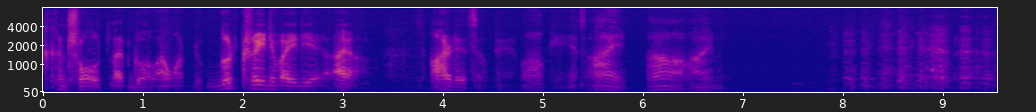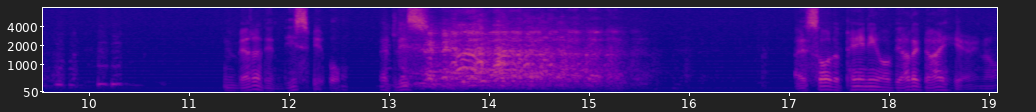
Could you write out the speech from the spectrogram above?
controlled, let go. I want good creative idea. I, artist, okay, okay, yes, I'm, oh, I'm. better than these people, at least. I saw the painting of the other guy here, you know.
